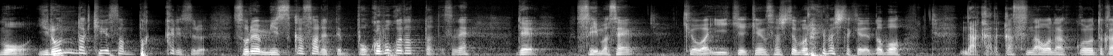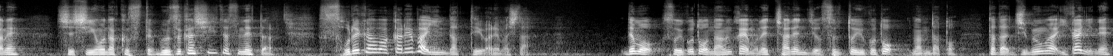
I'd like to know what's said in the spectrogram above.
もういろんな計算ばっかりする。それを見透かされてボコボコだったんですね。ですいません。今日はいい経験させてもらいましたけれどもなかなか素直な心とかね指針をなくすって難しいですねって言ったらそれが分かればいいんだって言われました。でもそういうことを何回もねチャレンジをするということなんだと。ただ自分はいかにね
